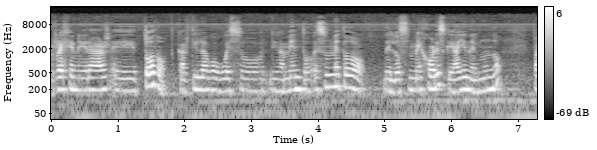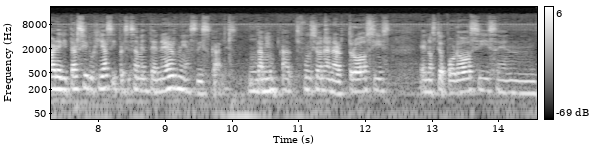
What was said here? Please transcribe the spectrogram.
regenerar eh, todo, cartílago, hueso, ligamento. Es un método de los mejores que hay en el mundo para evitar cirugías y precisamente en hernias discales. También ah, funciona en artrosis, en osteoporosis, en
